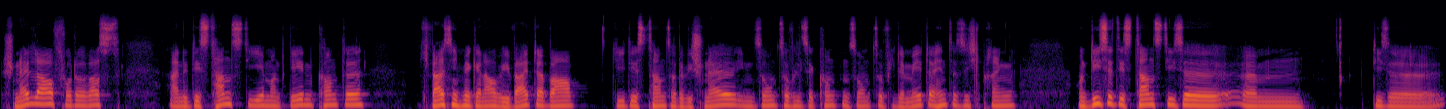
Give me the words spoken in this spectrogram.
Schnelllauf oder was, eine Distanz, die jemand gehen konnte. Ich weiß nicht mehr genau, wie weit er war, die Distanz oder wie schnell in so und so viele Sekunden so und so viele Meter hinter sich bringen. Und diese Distanz, diese, ähm, diese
